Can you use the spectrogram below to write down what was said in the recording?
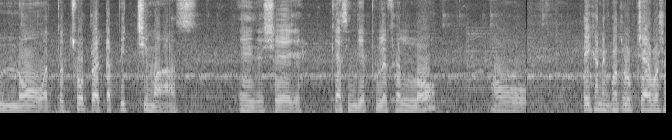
নো, এত ছোট একটা পিচ্ছি মাছ। এই যে সে ক্যাসিং দিয়ে তুলে ফেলল। ও। এইখানে এক ভদ্রলোক চেয়ার বসে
